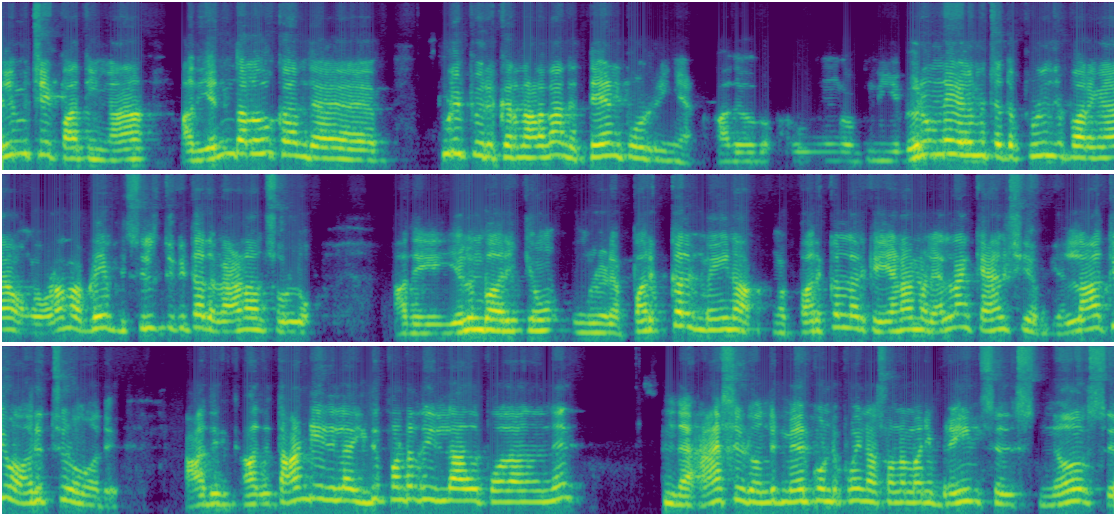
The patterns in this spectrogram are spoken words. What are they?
எலுமிச்சை பாத்தீங்கன்னா அது எந்த அளவுக்கு அந்த புளிப்பு இருக்கிறதுனாலதான் அந்த தேன் போடுறீங்க. அது உங்க நீங்க வெறும்னே எலுமிச்சத்தை புழிஞ்சு பாருங்க உங்க உடம்பு அப்படியே இப்படி சிலுத்துக்கிட்டு அதை வேணாம்னு சொல்லும். அது எலும்பாரிக்கும் உங்களோட பற்கள் மெயினா உங்க பற்கள்ல இருக்க எனாமல் எல்லாம் கால்சியம் எல்லாத்தையும் அரிச்சிரும் அது. அது அது தாண்டி இதுல இது பண்றது இல்லாத போதாதுன்னு இந்த ஆசிட் வந்துட்டு மேற்கொண்டு போய் நான் சொன்ன மாதிரி பிரெயின் செல்ஸ் நர்வ்ஸ்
